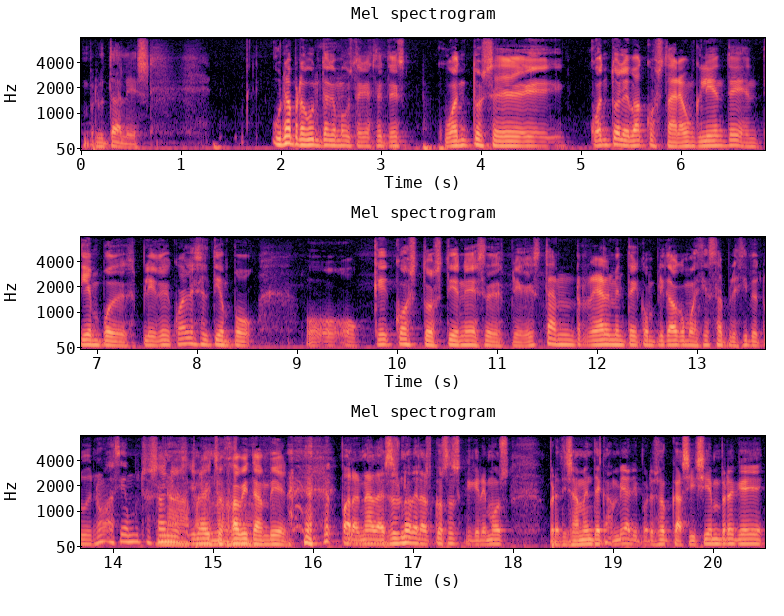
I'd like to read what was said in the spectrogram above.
brutales. Una pregunta que me gustaría hacerte es ¿cuánto, se, ¿cuánto le va a costar a un cliente en tiempo de despliegue? ¿Cuál es el tiempo o, o- qué costos tiene ese despliegue? ¿Es tan realmente complicado como decías al principio tú? No, hacía muchos años No, y lo ha dicho nada. Javi también. Para nada, esa es una de las cosas que queremos precisamente cambiar y por eso casi siempre que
